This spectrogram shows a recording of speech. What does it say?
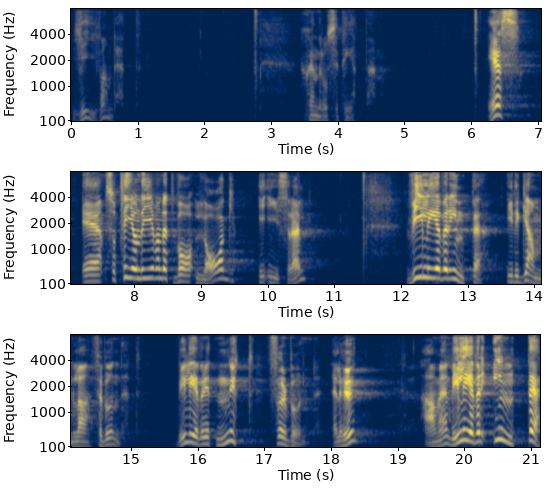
givandet. Generositeten. Yes. Eh, så tiondegivandet var lag i Israel. Vi lever inte i det gamla förbundet. Vi lever i ett nytt förbund, eller hur? Amen. Vi lever inte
